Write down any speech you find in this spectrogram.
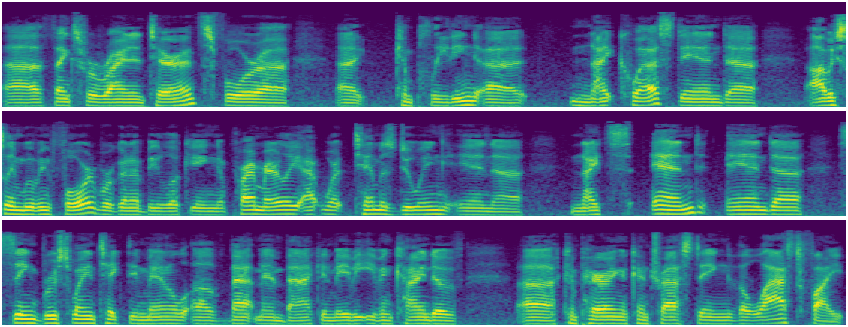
Uh, thanks for Ryan and Terrence for uh, uh, completing uh, Knight Quest, and uh, obviously moving forward, we're going to be looking primarily at what Tim is doing in uh, Knight's End, and uh, seeing Bruce Wayne take the mantle of Batman back, and maybe even kind of uh, comparing and contrasting the last fight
